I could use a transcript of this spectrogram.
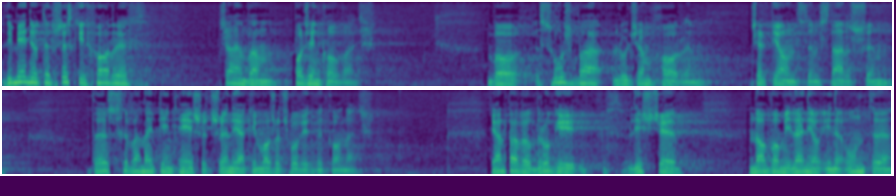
W imieniu tych wszystkich chorych chciałem Wam podziękować, bo służba ludziom chorym, cierpiącym, starszym, to jest chyba najpiękniejszy czyn, jaki może człowiek wykonać. Jan Paweł II w liście Nowo Milenio Ineunte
